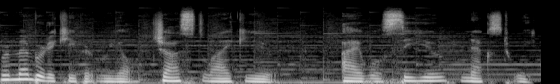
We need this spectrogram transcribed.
remember to keep it real, just like you. I will see you next week.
